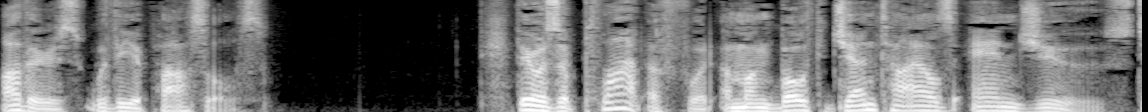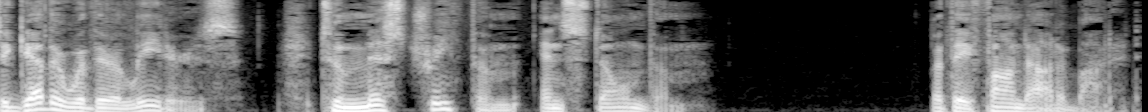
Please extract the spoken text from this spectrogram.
others with the apostles. There was a plot afoot among both gentiles and jews together with their leaders to mistreat them and stone them. But they found out about it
